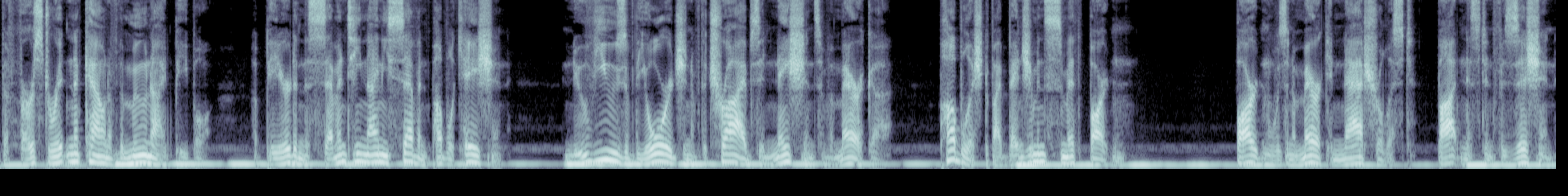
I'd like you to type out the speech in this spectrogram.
The first written account of the Moon Eyed People appeared in the 1797 publication, New Views of the Origin of the Tribes and Nations of America, published by Benjamin Smith Barton. Barton was an American naturalist, botanist, and physician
